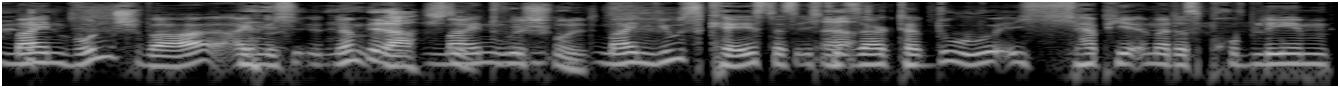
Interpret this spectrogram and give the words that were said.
mein Wunsch war eigentlich, ne, Ja, stimmt, mein, schuld. mein Use Case, dass ich Ja. gesagt habe, du, ich habe hier immer das Problem,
